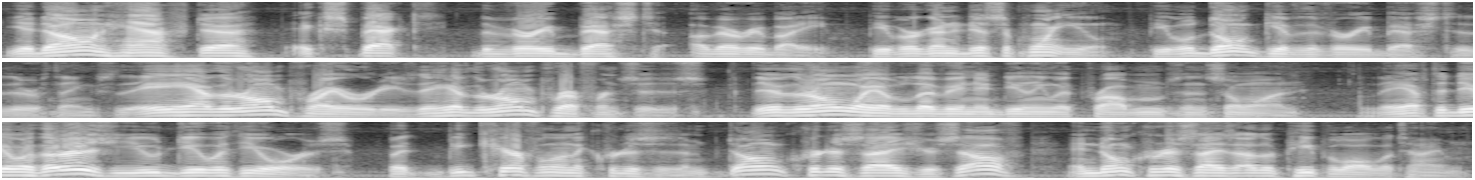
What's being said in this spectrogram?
you don't have to expect the very best of everybody. People are going to disappoint you. People don't give the very best to their things. They have their own priorities, they have their own preferences, they have their own way of living and dealing with problems and so on. They have to deal with theirs, you deal with yours. But be careful in the criticism. Don't criticize yourself and don't criticize other people all the time.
